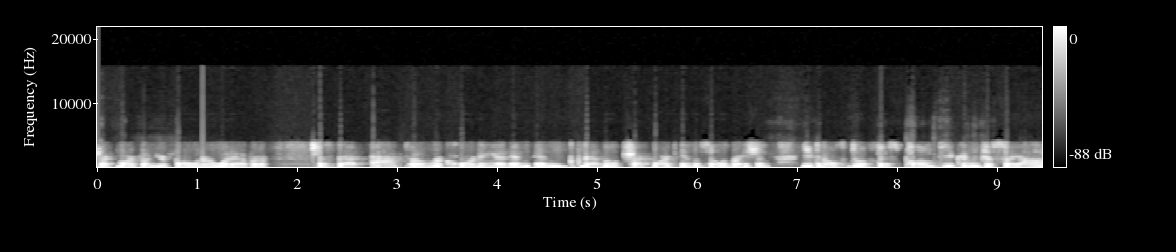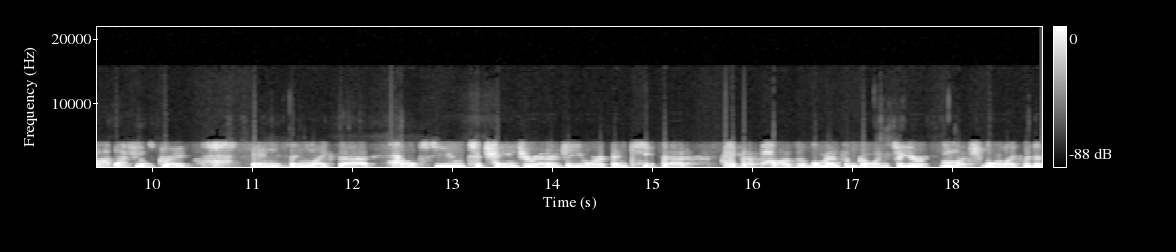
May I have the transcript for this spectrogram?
check mark on your phone or whatever just that act of recording it and, and that little check mark is a celebration. You can also do a fist pump. You can just say, ah, that feels great. Anything like that helps you to change your energy or and keep that keep that positive momentum going so you're much more likely to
